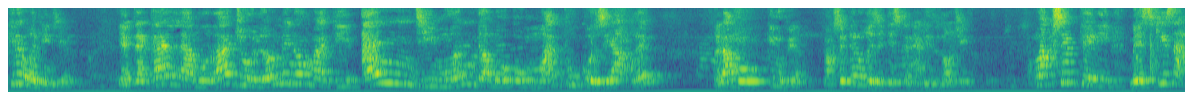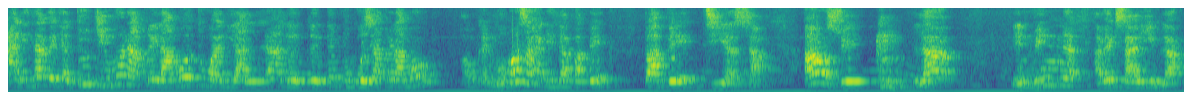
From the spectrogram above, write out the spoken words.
Qui le revient dire يتكلم رجل من أمتي أنجم dans mon ummat pour causer après la mort. Qui nous vient résister, c'est un hadith de danger. Nous acceptons, mais ce qui s'est arrivé avec tout le monde après la mort, tout Ali Allah, le traité pour causer après la mort À aucun moment ça a dit à Papé. Papé dit ça. Ensuite, là, il avec sa livre là,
